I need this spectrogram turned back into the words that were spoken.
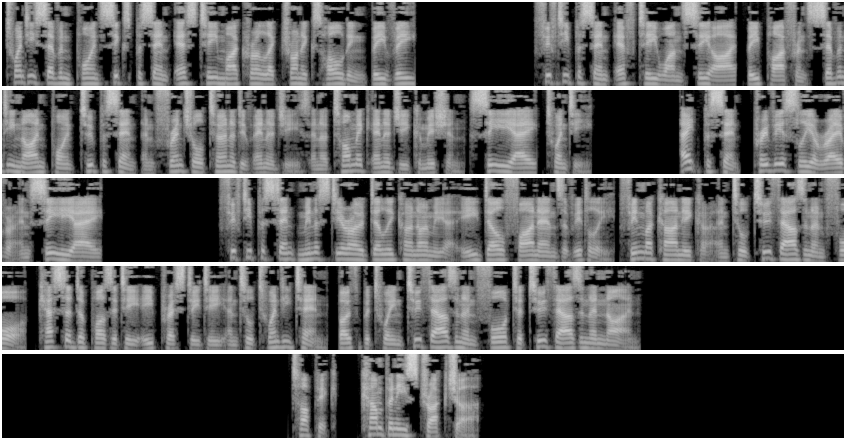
27.6% ST Microelectronics Holding BV 50% FT1CI, Bpifrance 79.2% and French Alternative Energies and Atomic Energy Commission CEA 20. 8%, previously Areva and CEA 50% Ministero dell'Economia e del Finanze of Italy Finmeccanica until 2004, Cassa Depositi e Prestiti until 2010, both between 2004 to 2009. Topic: Company structure.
